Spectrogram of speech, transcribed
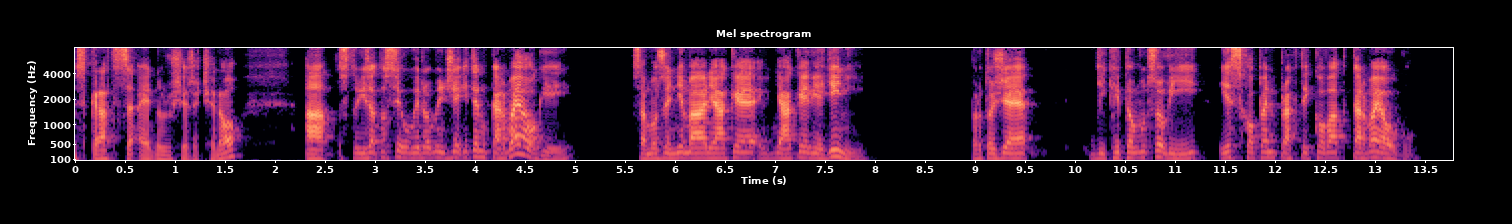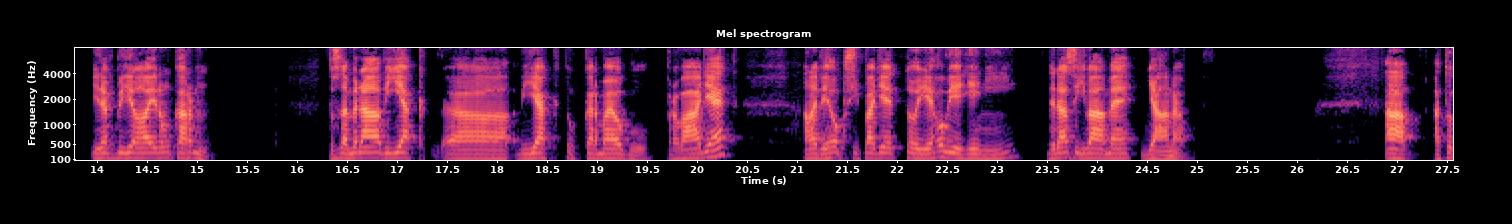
zkratce a jednoduše řečeno. A stojí za to si uvědomit, že i ten karma yogi samozřejmě má nějaké, nějaké vědění, protože díky tomu, co ví, je schopen praktikovat karma yogu. Jinak by dělal jenom karmu. To znamená, ví jak, uh, ví, jak tu karma yogu provádět, ale v jeho případě to jeho vědění nenazýváme dňána. A, a to,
